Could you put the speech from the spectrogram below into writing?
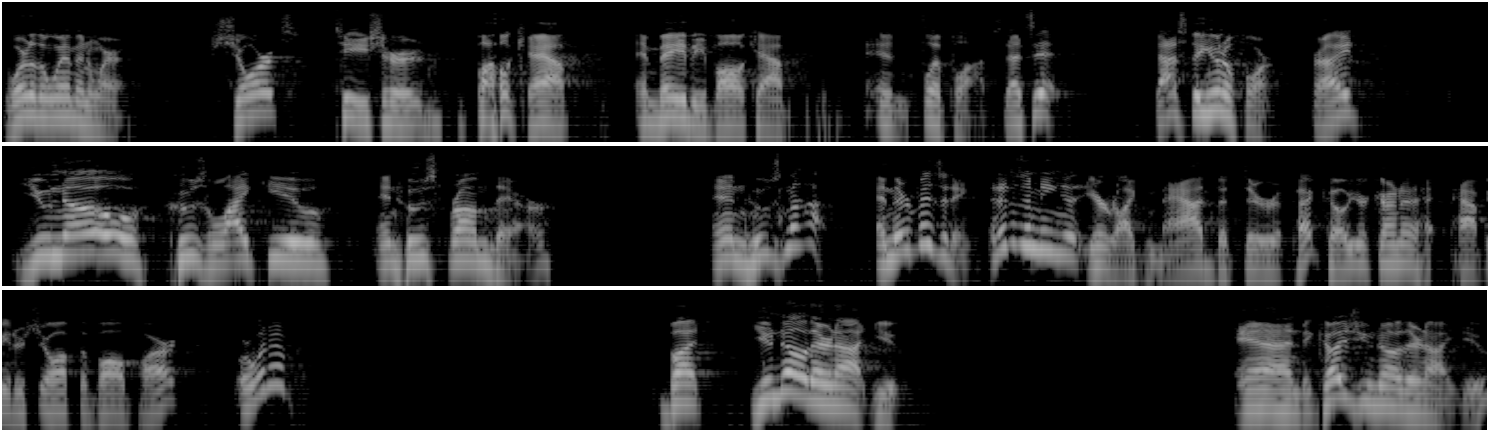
What are the women wearing? Shorts, t shirt, ball cap, and maybe ball cap and flip flops. That's it. That's the uniform, right? You know who's like you and who's from there and who's not. And they're visiting. And it doesn't mean that you're like mad that they're at Petco. You're kind of happy to show off the ballpark or whatever. But you know they're not you. And because you know they're not you,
